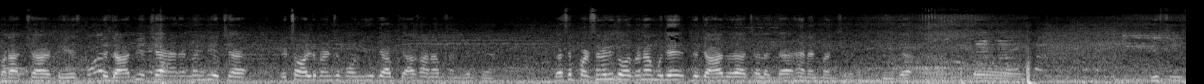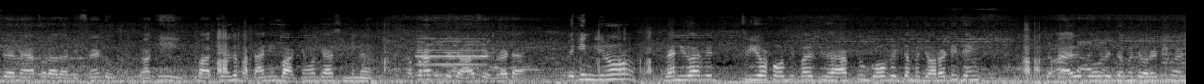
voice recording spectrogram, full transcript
बड़ा अच्छा है टेस्ट तजाज भी अच्छा है हैनन भी अच्छा है। It's all depends upon you कि आप क्या खाना पसंद करते हैं। वैसे पर्सनली तौर पर ना, मुझे तजाज ज़्यादा अच्छा लगता है हैनन बन से। ठीक है? तो इस चीज़ पे मैं थोड़ा सा डिफरेंट हूँ। बाकी बाकियों से पता नहीं, बाकियों का क्या सीन है। अपना तो तजाज फेवरेट है। लेकिन you know when you are with three और four peoples you have to go with the majority thing I go with the majority one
